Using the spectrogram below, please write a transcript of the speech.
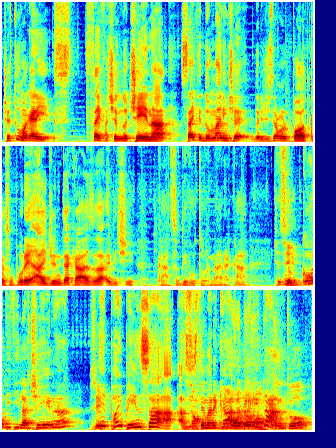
cioè tu magari stai facendo cena, sai che domani cioè, registriamo il podcast oppure hai gente a casa e dici cazzo devo tornare a casa. Cioè Sì. tu goditi la cena Sì. e poi pensa a, a No, sistemare casa no, perché no. tanto,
